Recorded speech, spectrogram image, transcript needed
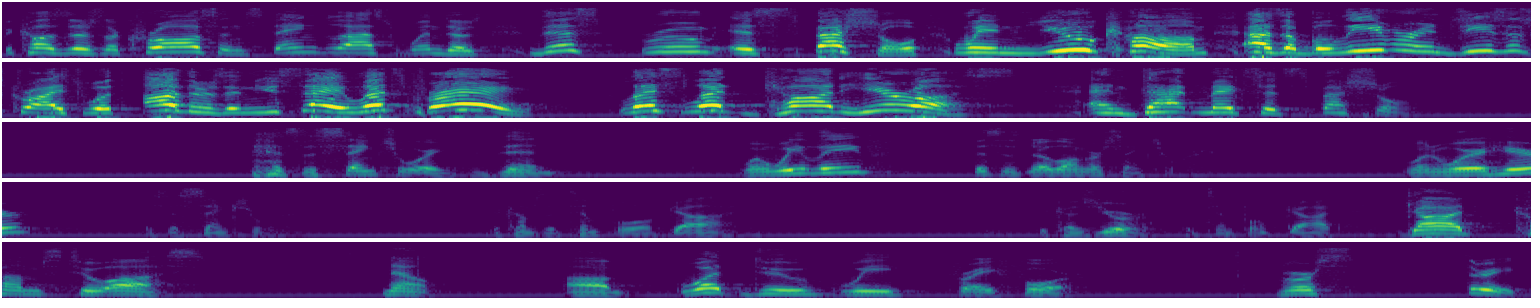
because there's a cross and stained glass windows. This room is special when you come as a believer in Jesus Christ with others and you say, let's pray. Let's let God hear us. And that makes it special. It's the sanctuary then. When we leave, this is no longer sanctuary. When we're here, it's a sanctuary. It becomes a temple of God because you're the temple of God. God comes to us. Now, um, what do we pray for? Verse 3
